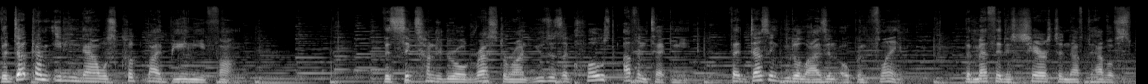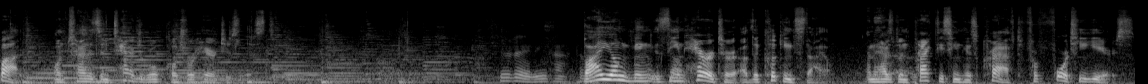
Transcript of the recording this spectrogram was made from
The duck I'm eating now was cooked by Bian Yi Feng. The 600 year old restaurant uses a closed oven technique that doesn't utilize an open flame. The method is cherished enough to have a spot on China's intangible cultural heritage list. Bai Yongbing is the inheritor of the cooking style and has been practicing his craft for 40 years.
